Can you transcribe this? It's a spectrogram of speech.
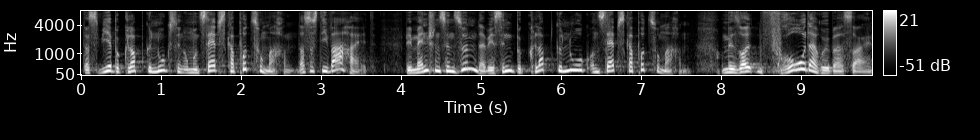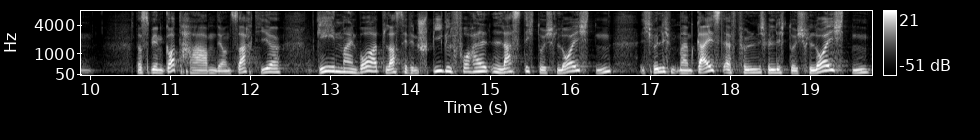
Dass wir bekloppt genug sind, um uns selbst kaputt zu machen. Das ist die Wahrheit. Wir Menschen sind Sünder. Wir sind bekloppt genug, uns selbst kaputt zu machen. Und wir sollten froh darüber sein, dass wir einen Gott haben, der uns sagt, hier, geh in mein Wort, lass dir den Spiegel vorhalten, lass dich durchleuchten. Ich will dich mit meinem Geist erfüllen, ich will dich durchleuchten,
